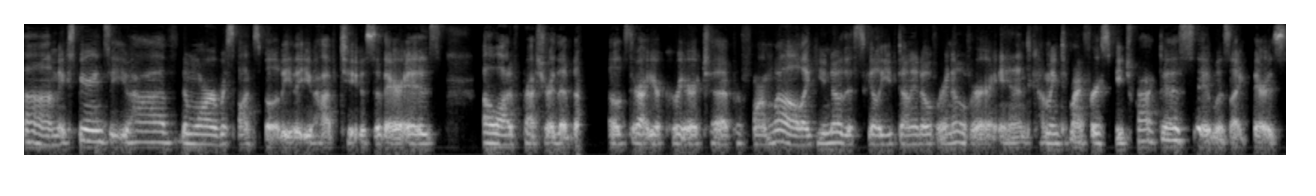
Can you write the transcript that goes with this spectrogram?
um, experience that you have, the more responsibility that you have too. So there is a lot of pressure that builds throughout your career to perform well. Like you know the skill, you've done it over and over. And coming to my first speech practice, it was like there's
